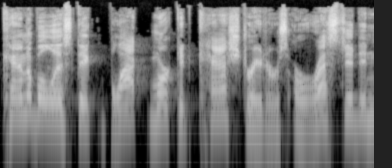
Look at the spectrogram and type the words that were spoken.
Cannibalistic black market castrators arrested in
